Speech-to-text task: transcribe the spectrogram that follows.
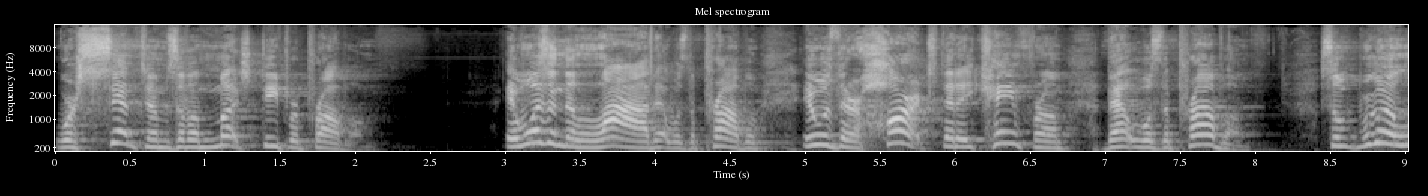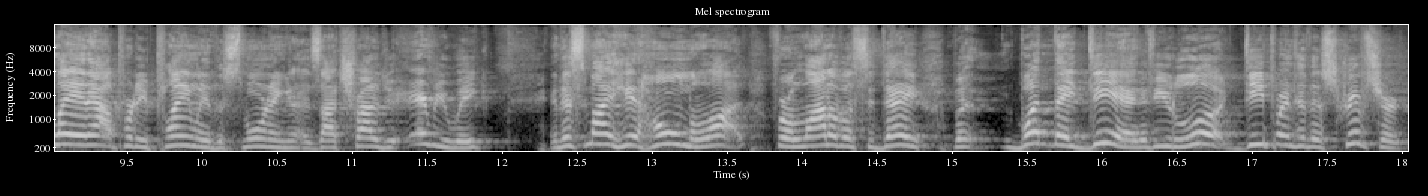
were symptoms of a much deeper problem. It wasn't the lie that was the problem, it was their heart that it came from that was the problem. So we're going to lay it out pretty plainly this morning as I try to do every week. And this might hit home a lot for a lot of us today, but what they did, if you look deeper into the scripture,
